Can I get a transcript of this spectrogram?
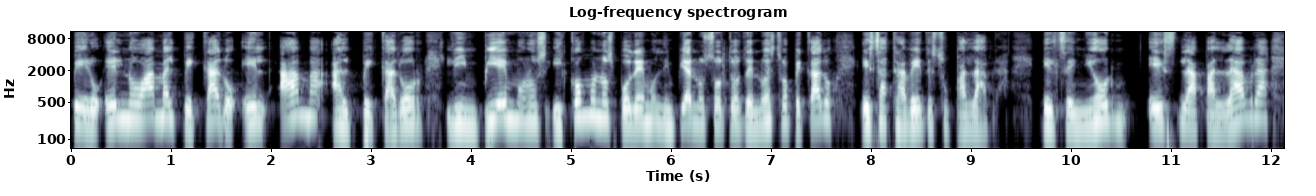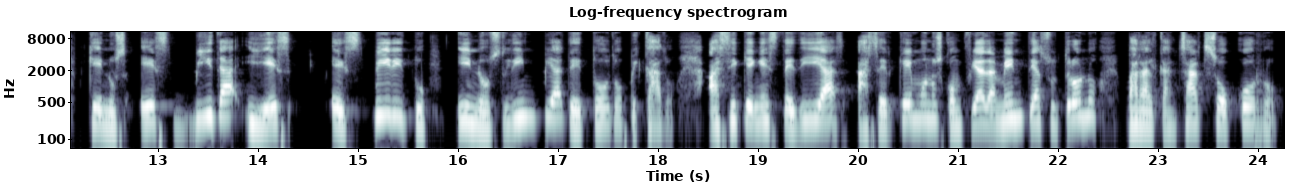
pero Él no ama el pecado, Él ama al pecador. Limpiémonos y cómo nos podemos limpiar nosotros de nuestro pecado es a través de su palabra. El Señor es la palabra que nos es vida y es espíritu y nos limpia de todo pecado. Así que en este día acerquémonos confiadamente a su trono para alcanzar socorro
